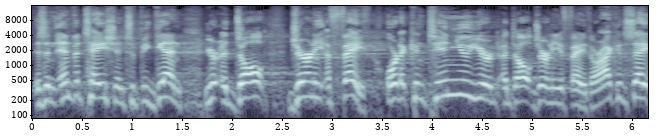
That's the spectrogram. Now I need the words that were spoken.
is an invitation to begin your adult journey of faith, or to continue your adult journey of faith, or I could say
